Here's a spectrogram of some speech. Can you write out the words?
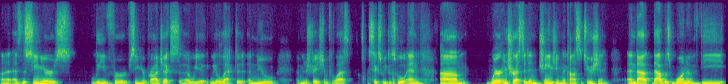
uh, as the seniors leave for senior projects. Uh, we we elected a new administration for the last six weeks of school, and um, we're interested in changing the constitution. And that that was one of the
